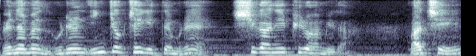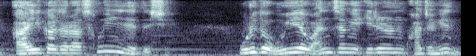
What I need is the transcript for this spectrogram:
왜냐하면 우리는 인격체이기 때문에 시간이 필요합니다. 마치 아이가 자라 성인이 되듯이 우리도 의의 완성에 이르는 과정인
